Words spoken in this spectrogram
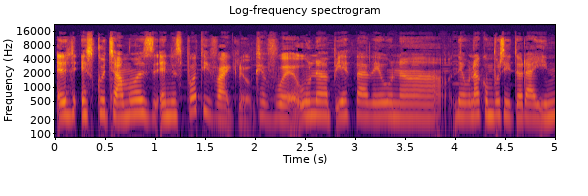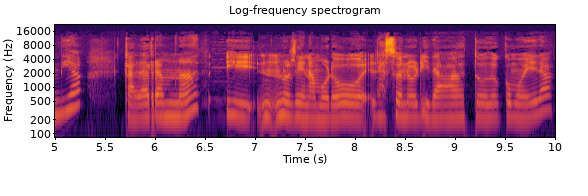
es- escuchamos en Spotify, creo que fue una pieza de una, de una compositora india, Kala Ramnath, y nos enamoró la sonoridad, todo como era.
